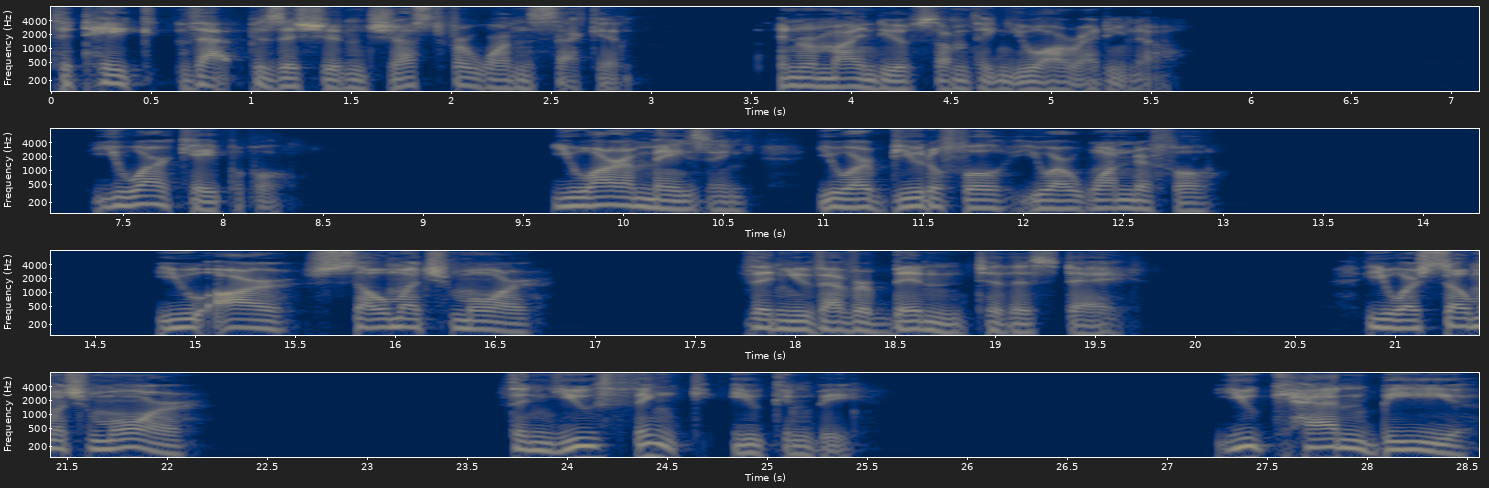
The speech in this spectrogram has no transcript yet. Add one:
to take that position just for one second and remind you of something you already know. You are capable. You are amazing. You are beautiful. You are wonderful. You are so much more than you've ever been to this day. You are so much more than you think you can be. You can be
